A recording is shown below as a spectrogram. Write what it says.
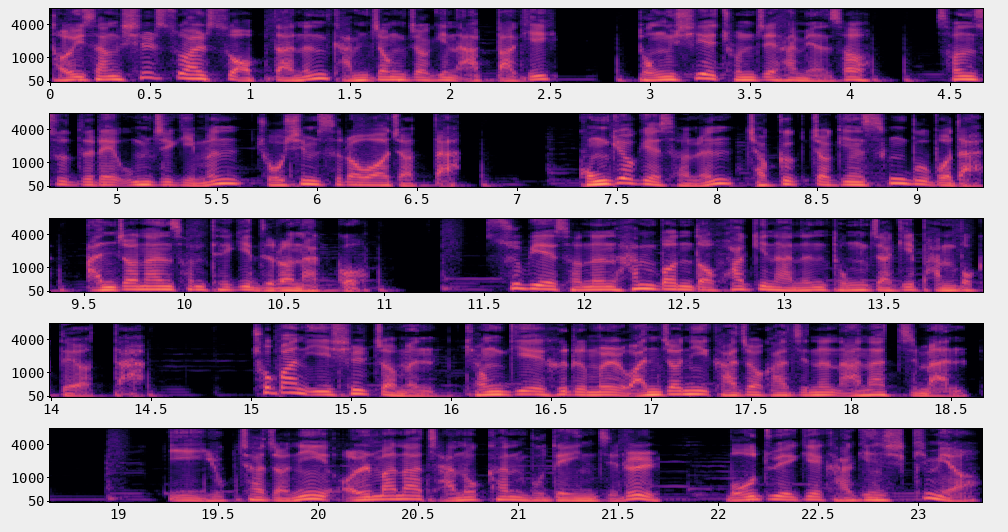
더 이상 실수할 수 없다는 감정적인 압박이 동시에 존재하면서 선수들의 움직임은 조심스러워졌다. 공격에서는 적극적인 승부보다 안전한 선택이 늘어났고 수비에서는 한 번 더 확인하는 동작이 반복되었다. 초반 이 실점은 경기의 흐름을 완전히 가져가지는 않았지만 이 6차전이 얼마나 잔혹한 무대인지를 모두에게 각인시키며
